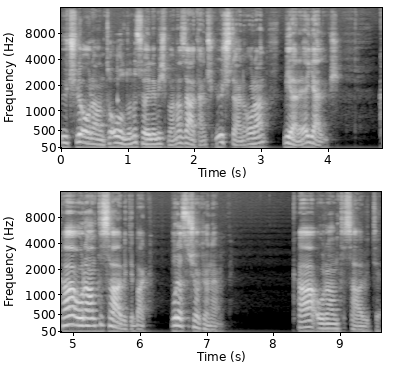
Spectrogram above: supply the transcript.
üçlü orantı olduğunu söylemiş bana zaten. Çünkü 3 tane oran bir araya gelmiş. K orantı sabiti bak burası çok önemli. K orantı sabiti.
